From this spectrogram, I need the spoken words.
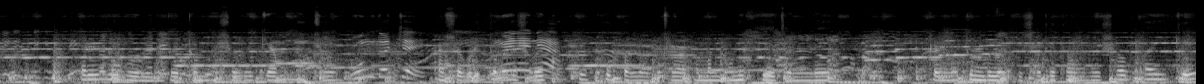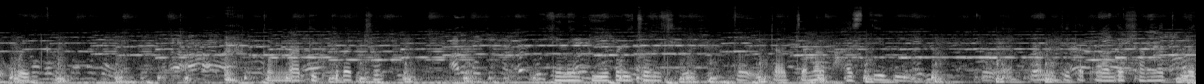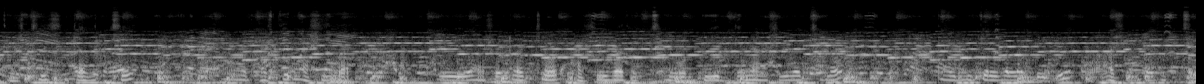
Hello বন্ধুরা তোমরা সবাই কেমন আছো? আশা করি তোমরা সবাই। খুব খুব ভালো আছো। আমার মনে প্রিয় চ্যানেলে একটা নতুন ব্লগের সাথে তোমাদের সবাইকে ওয়েলকাম। তোমরা দেখতে পাচ্ছ এখানে বিয়ে বাড়ি চলছে। তো এটা হচ্ছে আমার ভাস্তির বিয়ে। তো এখন যেটা তোমাদের সামনে তুলে ধরছি সেটা হচ্ছে ভাস্তির আশীর্বাদ। এই অংশটা হচ্ছে ওর আশীর্বাদ হচ্ছে, ওর বিয়ের দিনে আশীর্বাদ ছিল। তাই বিকেলবেলার দিকে আশীর্বাদ হচ্ছে।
